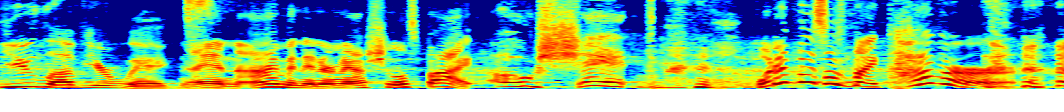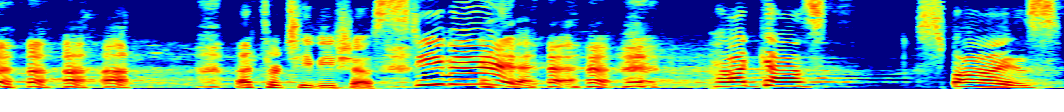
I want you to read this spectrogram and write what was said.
You love your wigs. and I'm an international spy. Oh shit! What if this was my cover? That's our TV show. Steven! Podcast spies.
